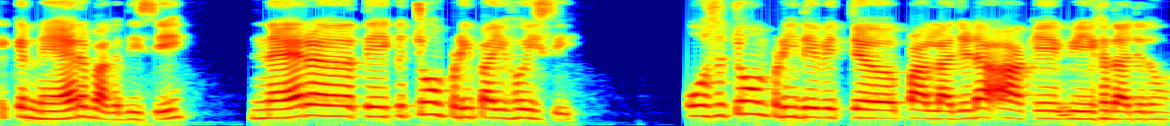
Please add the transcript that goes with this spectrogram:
ਇੱਕ ਨਹਿਰ ਵਗਦੀ ਸੀ। ਨਹਿਰ ਤੇ ਇੱਕ ਝੌਂਪੜੀ ਪਾਈ ਹੋਈ ਸੀ। ਉਸ ਝੌਂਪੜੀ ਦੇ ਵਿੱਚ ਪਾਲਾ ਜਿਹੜਾ ਆ ਕੇ ਵੇਖਦਾ ਜਦੋਂ,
